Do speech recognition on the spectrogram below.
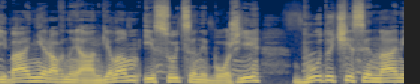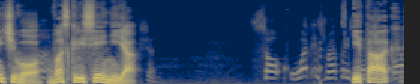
ибо они равны ангелам и суть сыны Божьи, будучи сынами чего? Воскресения. Итак,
